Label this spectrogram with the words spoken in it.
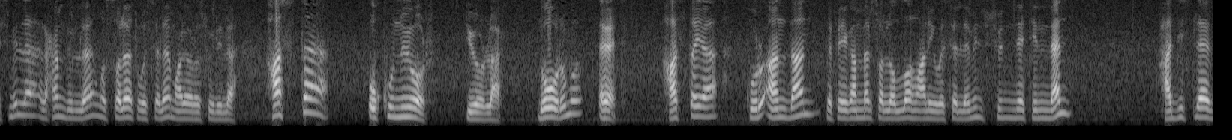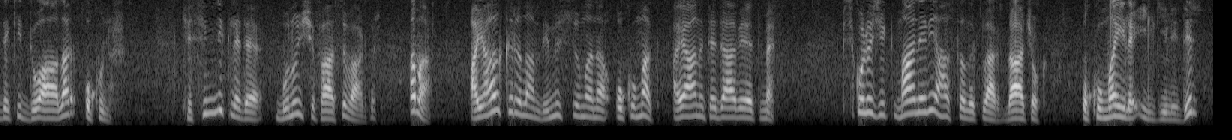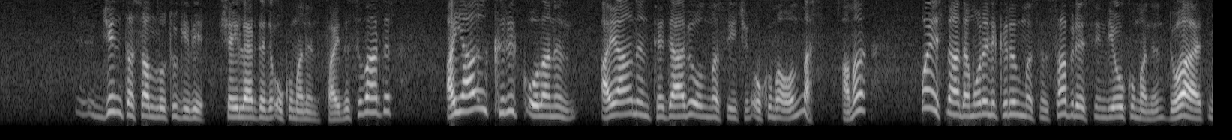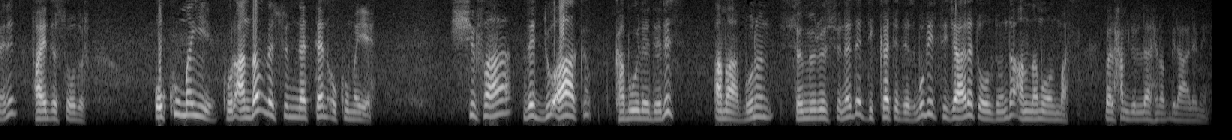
Bismillah, elhamdülillah ve salatu ve selamu ala Resulillah. Hasta okunuyor diyorlar. Doğru mu? Evet. Hastaya Kur'an'dan ve Peygamber sallallahu aleyhi ve sellemin sünnetinden hadislerdeki dualar okunur. Kesinlikle de bunun şifası vardır. Ama ayağı kırılan bir Müslümana okumak ayağını tedavi etmez. Psikolojik, manevi hastalıklar daha çok okuma ile ilgilidir. Cin tasallutu gibi şeylerde de okumanın faydası vardır. Ayağı kırık olanın ayağının tedavi olması için okuma olmaz. Ama o esnada morali kırılmasın, sabretsin diye okumanın, dua etmenin faydası olur. Okumayı, Kur'an'dan ve sünnetten okumayı şifa ve dua kabul ederiz ama bunun sömürüsüne de dikkat ederiz. Bu bir ticaret olduğunda anlamı olmaz. Velhamdülillahi Rabbil Alemin.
